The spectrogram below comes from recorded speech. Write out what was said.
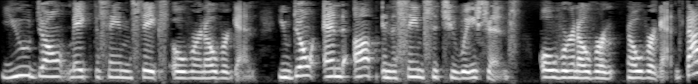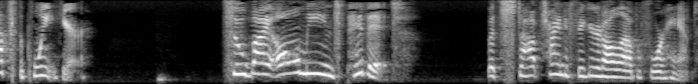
you don't make the same mistakes over and over again. You don't end up in the same situations over and over and over again. That's the point here. So by all means pivot, but stop trying to figure it all out beforehand.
